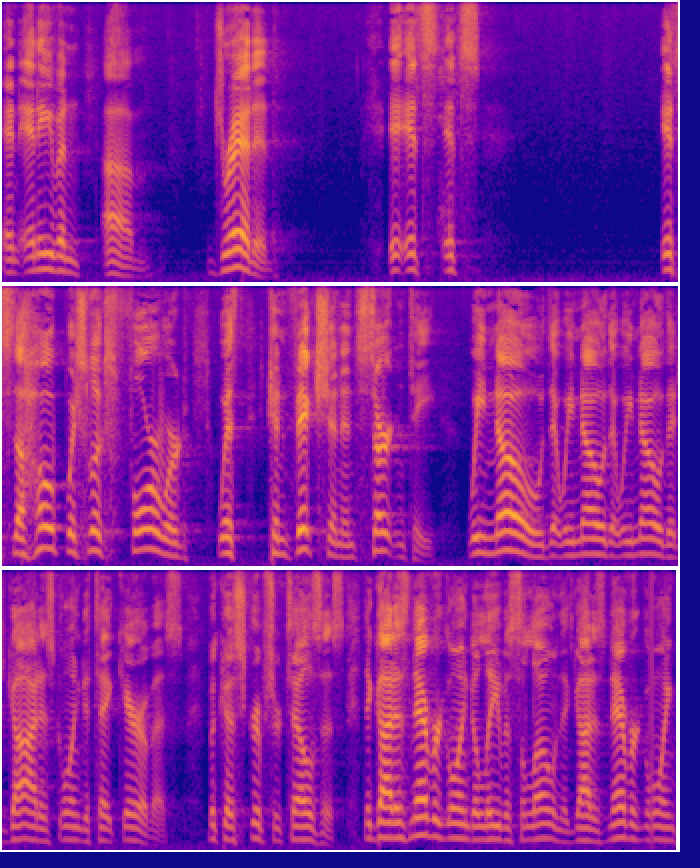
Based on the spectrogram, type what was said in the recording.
and, and even um, dreaded. It's, it's, it's the hope which looks forward with conviction and certainty. We know that we know that we know that God is going to take care of us because Scripture tells us that God is never going to leave us alone, that God is never going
